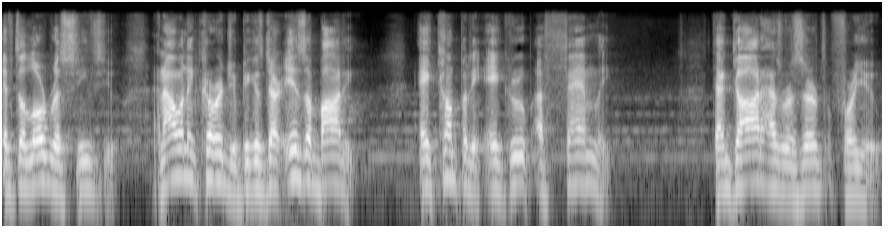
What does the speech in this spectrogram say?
if the Lord receives you. And I want to encourage you because there is a body, a company, a group, a family that God has reserved for you.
